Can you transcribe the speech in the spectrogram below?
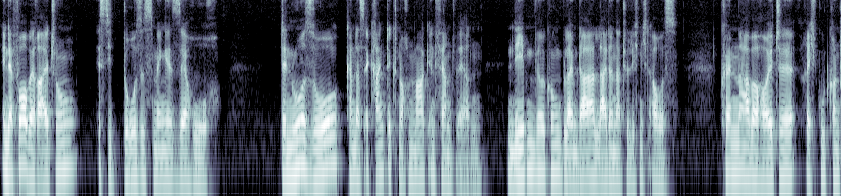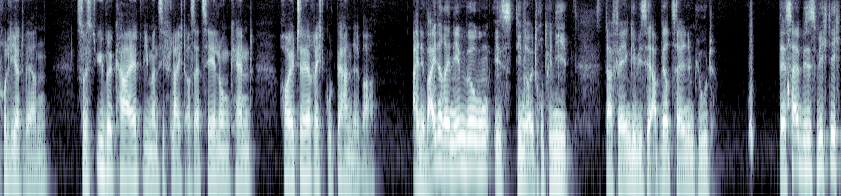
In der Vorbereitung ist die Dosismenge sehr hoch. Denn nur so kann das erkrankte Knochenmark entfernt werden. Nebenwirkungen bleiben da leider natürlich nicht aus, können aber heute recht gut kontrolliert werden. So ist Übelkeit, wie man sie vielleicht aus Erzählungen kennt, heute recht gut behandelbar. Eine weitere Nebenwirkung ist die Neutropenie. Da fehlen gewisse Abwehrzellen im Blut. Deshalb ist es wichtig,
